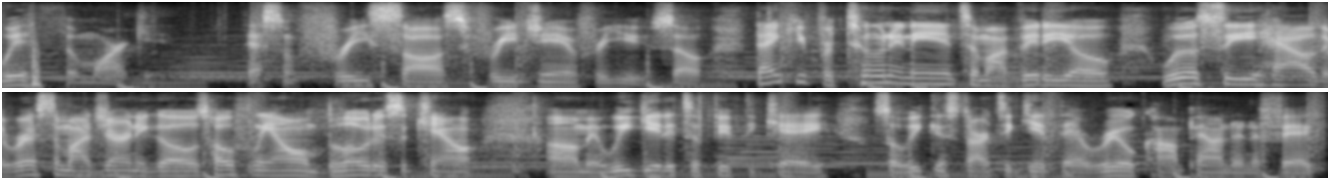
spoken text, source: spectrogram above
with the market. That's some free sauce, free gem for you. So thank you for tuning in to my video. We'll see how the rest of my journey goes. Hopefully I don't blow this account um, and we get it to 50K so we can start to get that real compounding effect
